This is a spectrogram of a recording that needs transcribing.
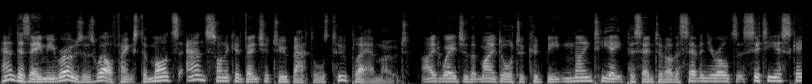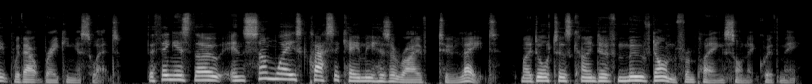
And as Amy Rose as well, thanks to mods and Sonic Adventure 2 Battles 2 player mode. I'd wager that my daughter could beat 98% of other 7 year olds at City Escape without breaking a sweat. The thing is though, in some ways Classic Amy has arrived too late. My daughter's kind of moved on from playing Sonic with me.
